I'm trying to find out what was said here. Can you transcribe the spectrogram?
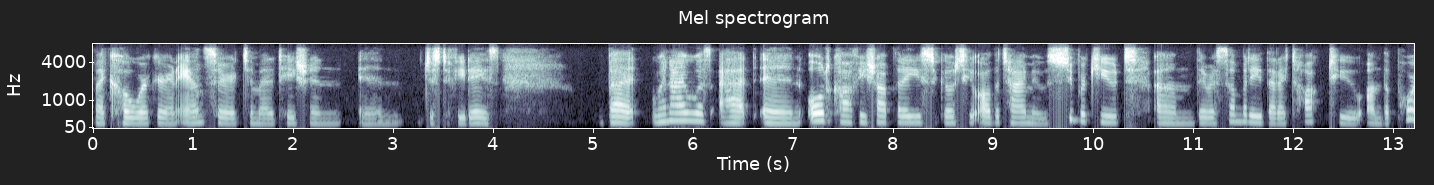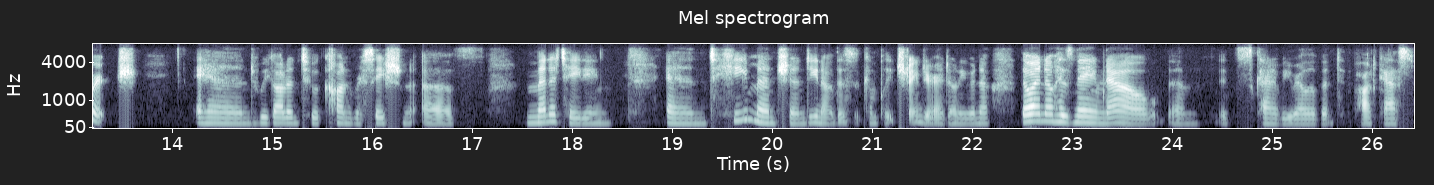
my coworker an answer to meditation in just a few days. But when I was at an old coffee shop that I used to go to all the time, it was super cute. Um, there was somebody that I talked to on the porch, and we got into a conversation of meditating. And he mentioned, you know, this is a complete stranger. I don't even know. Though I know his name now, um, it's kind of irrelevant to the podcast.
